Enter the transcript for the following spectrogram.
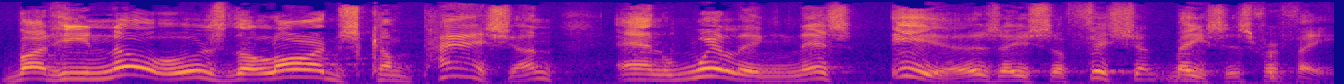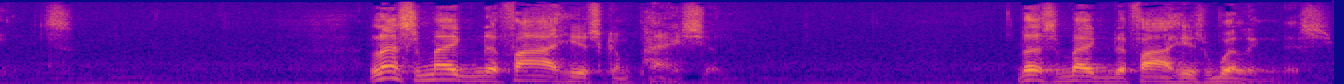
But he knows the Lord's compassion and willingness is a sufficient basis for faith. Let's magnify his compassion. Let's magnify his willingness.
